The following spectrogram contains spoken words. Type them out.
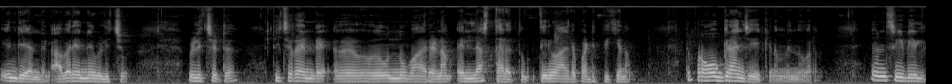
ഇന്ത്യ ഉണ്ടല്ലോ. അവരെന്നെ വിളിച്ചു. വിളിച്ചിട്ട് ടീച്ചർ എന്റെ ഒന്ന് വരണം. എല്ലാ സ്ഥലത്തും തിരുവാതിര പഠിപ്പിക്കണം. പ്രോഗ്രാം ചെയ്യിക്കണം എന്ന് പറഞ്ഞു. ഞാൻ സി ഡിയിൽ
